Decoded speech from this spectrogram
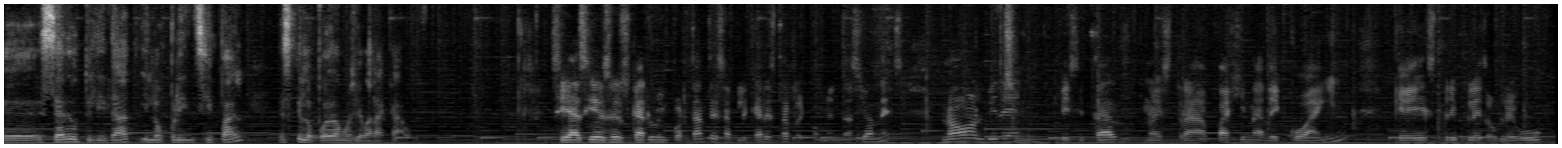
eh, sea de utilidad y lo principal es que lo podamos llevar a cabo. Sí, así es, Oscar. Lo importante es aplicar estas recomendaciones. No olviden visitar nuestra página de Coain, que es www.coain.com,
